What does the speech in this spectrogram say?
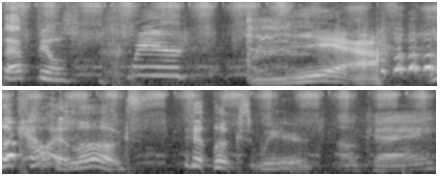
That feels weird. Yeah. Look how it looks. It looks weird. Okay.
